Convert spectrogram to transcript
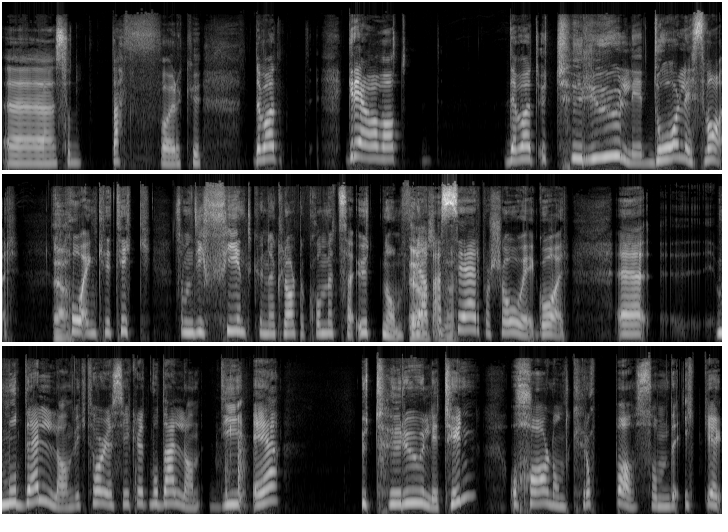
Uh, så derfor Det var Greia var at det var et utrolig dårlig svar Ja. på en kritikk som de fint kunne klart å komme seg utenom. For Ja, sånn, jeg ser på showet i går. Eh, modellene, Victoria's Secret-modellene, de er utrolig tynne og har noen kropper som det ikke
